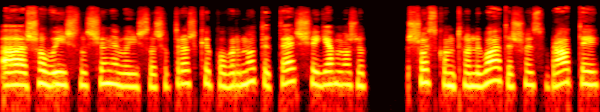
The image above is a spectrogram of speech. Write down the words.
а, що вийшло, що не вийшло, щоб трошки повернути те, що я можу щось контролювати, щось брати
